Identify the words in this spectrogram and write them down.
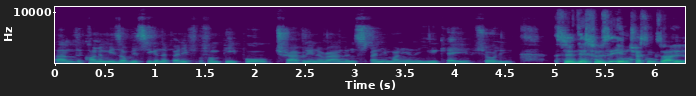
Um, the economy is obviously going to benefit from people traveling around and spending money in the UK, surely. So this was interesting because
